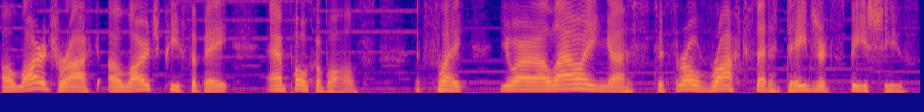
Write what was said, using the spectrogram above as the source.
a large rock, a large piece of bait, and Pokeballs. It's like you are allowing us to throw rocks at endangered species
